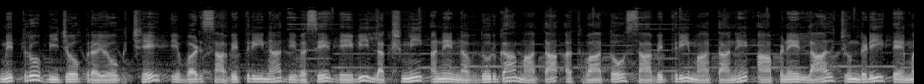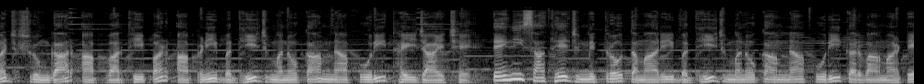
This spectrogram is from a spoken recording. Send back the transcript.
મિત્રો, બીજો પ્રયોગ છે એ વડ સાવિત્રીના દિવસે દેવી લક્ષ્મી અને નવદુર્ગા માતા અથવા તો સાવિત્રી માતાને આપણે લાલ ચુંદડી તેમજ શૃંગાર આપવાથી પણ આપણી બધી જ મનોકામના પૂરી થઈ જાય છે. તેની સાથે જ મિત્રો તમારી બધી જ મનોકામના પૂરી કરવા માટે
